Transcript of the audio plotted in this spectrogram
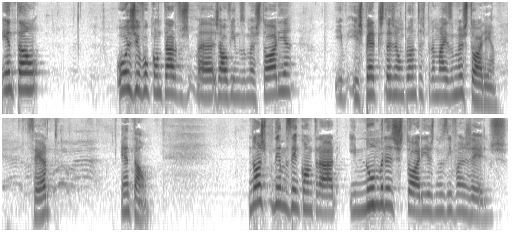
Então, hoje eu vou contar-vos, uh, já ouvimos uma história e espero que estejam prontas para mais uma história, certo? Então, nós podemos encontrar inúmeras histórias nos Evangelhos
